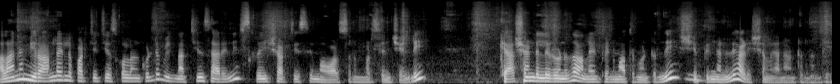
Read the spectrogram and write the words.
అలానే మీరు ఆన్లైన్లో పర్చేస్ చేసుకోవాలనుకుంటే మీకు నచ్చిన శారీని స్క్రీన్ షాట్ చేసి మా వాట్సాప్ నెంబర్ సెండ్ చేయండి. క్యాష్ ఆన్ డెలివరీ ఉండదు ఆన్లైన్ పేమెంట్ మాత్రమే ఉంటుంది. షిప్పింగ్ అనేది అడిషనల్గానే ఉంటుందండి.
